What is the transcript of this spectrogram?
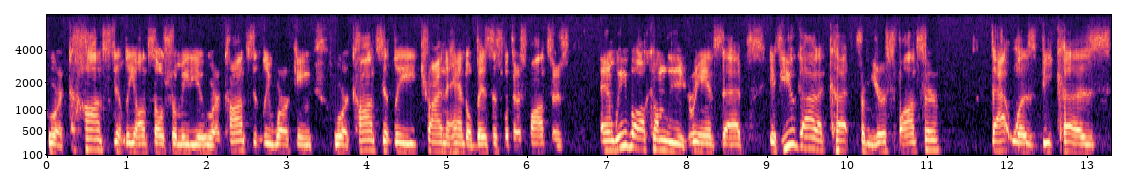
who are constantly on social media who are constantly working who are constantly trying to handle business with their sponsors and we've all come to the agreement that if you got a cut from your sponsor that was because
